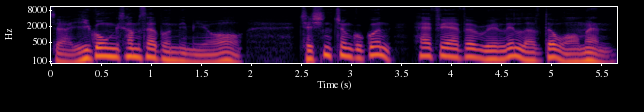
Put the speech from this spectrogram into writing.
자, 2034번 님이요. 제 신청곡은 Have You Ever Really Loved a Woman?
